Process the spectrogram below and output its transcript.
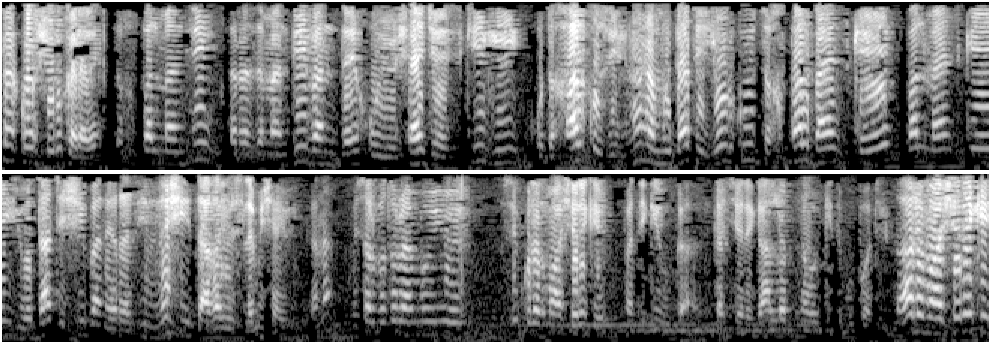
تا کار شروع کړی دی. د خپلمنځي رضامندي باندې خو یو شی جایز کېږي، خو د خلکو ذهنونه موږ داسې جوړ کړو چې خپل منځ کې خپل منځ کې یو داسې شي باندې راضي نه شي چې هغه یو اسلامي شی وي که نه. مثال په طور موږ یو سیکولر معاشرې کې پاتې کېږو که که چېرې ګان لوف نه وکړي ته موږ پاتې شو. نو هغې معاشرې کې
